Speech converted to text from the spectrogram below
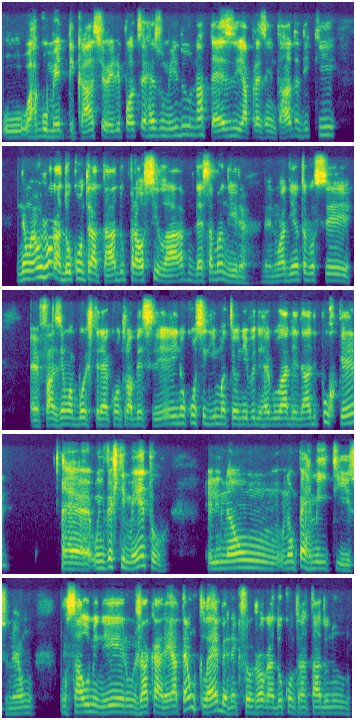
o argumento de Cássio ele pode ser resumido na tese apresentada de que não é um jogador contratado para oscilar dessa maneira. Né? Não adianta você é, fazer uma boa estreia contra o ABC e não conseguir manter o nível de regularidade porque é, o investimento ele não, não permite isso. Né? Um, um Saulo Mineiro, um Jacaré, até um Kleber, né, que foi um jogador contratado num,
